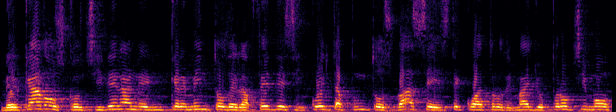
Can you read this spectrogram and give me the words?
Mercados consideran el incremento de la Fed de 50 puntos base este 4 de mayo próximo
